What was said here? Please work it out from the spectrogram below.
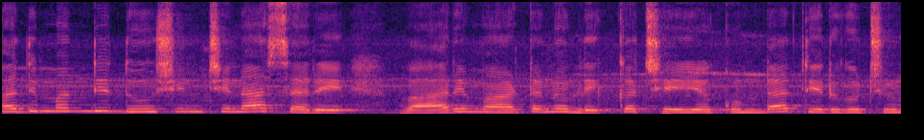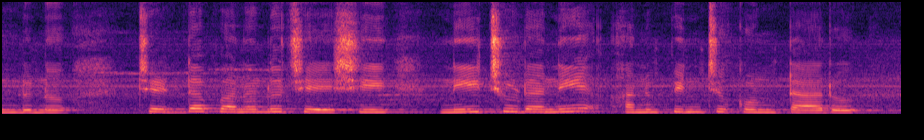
పది మంది దూషించినా సరే వారి మాటను లెక్క చేయకుండా తిరుగుచుండును. చెడ్డ పనులు చేసి నీచుడని అనిపించుకుంటారు.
